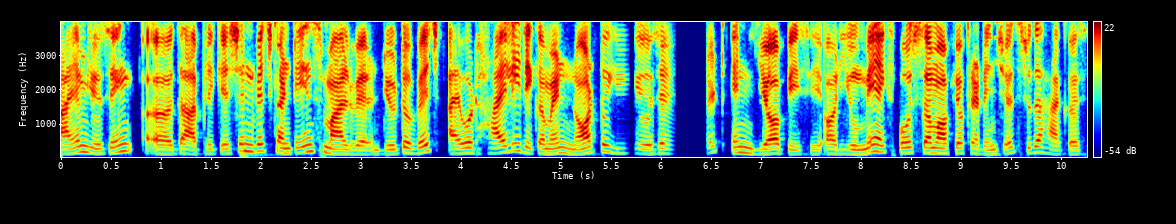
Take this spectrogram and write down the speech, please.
I am using uh, the application which contains malware, due to which I would highly recommend not to use it in your PC or you may expose some of your credentials to the hackers.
